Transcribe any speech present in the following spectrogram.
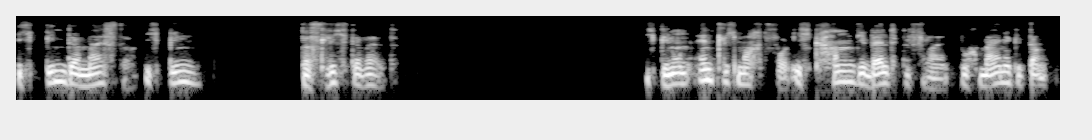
ich bin der Meister. Ich bin das Licht der Welt. Ich bin unendlich machtvoll. Ich kann die Welt befreien durch meine Gedanken.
